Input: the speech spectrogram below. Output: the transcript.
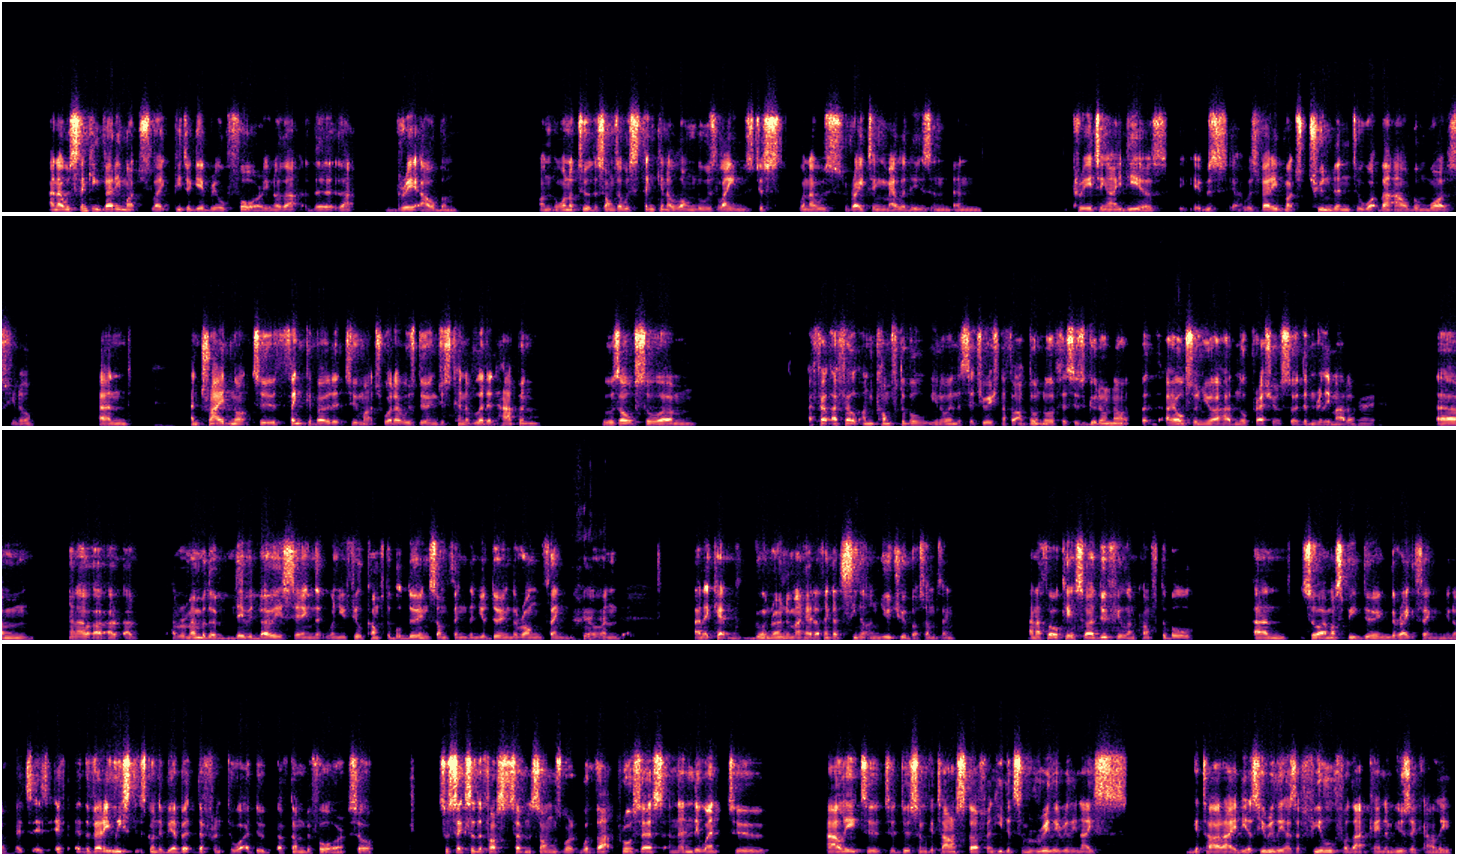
and I was thinking very much like Peter Gabriel Four, you know that the that great album. On one or two of the songs, I was thinking along those lines just when I was writing melodies and and creating ideas, it, was it was very much tuned into what that album was, you know, and and tried not to think about it too much. What I was doing, just kind of let it happen. It was also um, I felt I felt uncomfortable, you know, in the situation. I thought I don't know if this is good or not, but I also knew I had no pressure, so it didn't really matter. Right. Um, and I, I, I I remember the David Bowie saying that when you feel comfortable doing something, then you're doing the wrong thing, you know, and and it kept going around in my head. I think I'd seen it on YouTube or something. And I thought, okay, so I do feel uncomfortable and so I must be doing the right thing. You know, it's, it's if at the very least it's going to be a bit different to what I do I've done before. So, so six of the first seven songs were were that process, and then they went to Ali to to do some guitar stuff, and he did some really really nice guitar ideas. He really has a feel for that kind of music, Ali.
